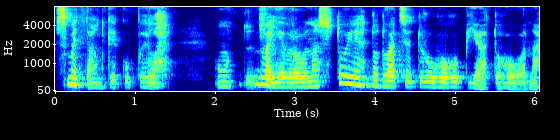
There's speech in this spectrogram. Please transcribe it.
Сметанки купила. 2 євро вона стоїть до 22.05 вона.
